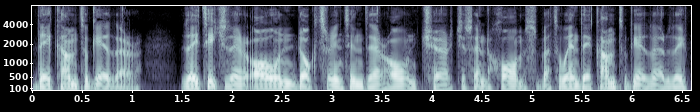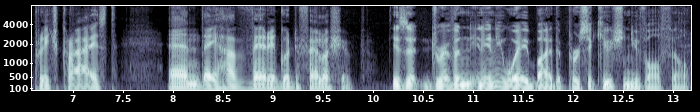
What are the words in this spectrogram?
they come together. They teach their own doctrines in their own churches and homes, but when they come together, they preach Christ, and they have very good fellowship. Is it driven in any way by the persecution you've all felt?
